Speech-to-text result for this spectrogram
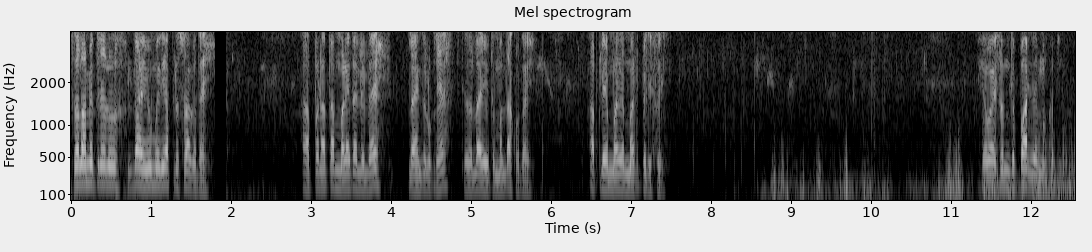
चला मित्रांनो लाईव्हमध्ये आपलं स्वागत आहे. आपण आता मळ्यात आलेलो आहे लाईनचा लोक आहे त्याचा लाईव्ह तुम्हाला दाखवत आहे. आपल्या मळ मळ परिसर हे वाय समजा पाणी मग.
